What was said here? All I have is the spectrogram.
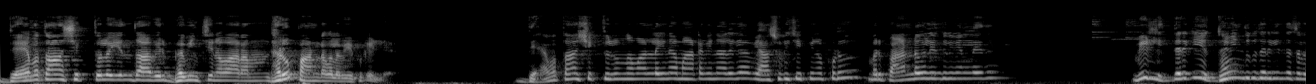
దేవతాశక్తుల ఎందు ఆవిర్భవించిన వారందరూ పాండవుల వైపుకి వెళ్ళారు. దేవతాశక్తులున్న వాళ్ళైనా మాట వినాలిగా? వ్యాసుడు చెప్పినప్పుడు మరి పాండవులు ఎందుకు వినలేదు? వీళ్ళిద్దరికీ యుద్ధం ఎందుకు జరిగింది అసలు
